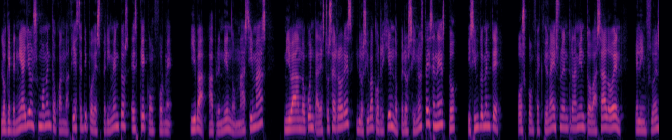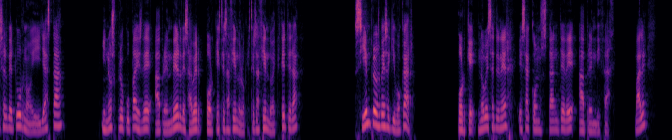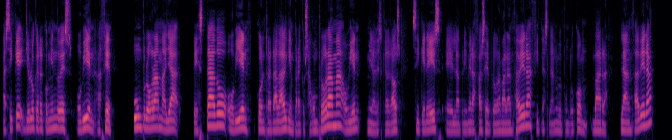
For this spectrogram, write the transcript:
Lo que tenía yo en su momento cuando hacía este tipo de experimentos es que conforme iba aprendiendo más y más, me iba dando cuenta de estos errores y los iba corrigiendo. Pero si no estáis en esto y simplemente os confeccionáis un entrenamiento basado en el influencer de turno y ya está, y no os preocupáis de aprender, de saber por qué estés haciendo lo que estés haciendo, etcétera, siempre os vais a equivocar, porque no vais a tener esa constante de aprendizaje, ¿vale? Así que yo lo que recomiendo es o bien hacer un programa ya testado o bien contratad a alguien para que os haga un programa o bien, mira, descargaos si queréis eh, la primera fase del programa lanzadera, fitnesslanube.com barra lanzadera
